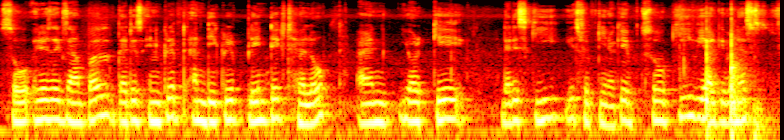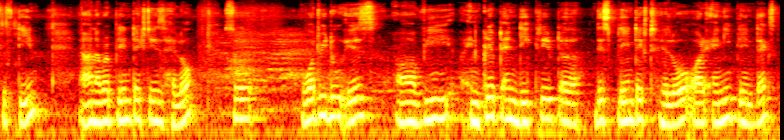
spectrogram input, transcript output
So here's example that is encrypt and decrypt plain text hello and your k that is key is 15 okay? So key we are given as 15 and our plain text is hello. So what we do is uh, we encrypt and decrypt uh, this plain text hello or any plain text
